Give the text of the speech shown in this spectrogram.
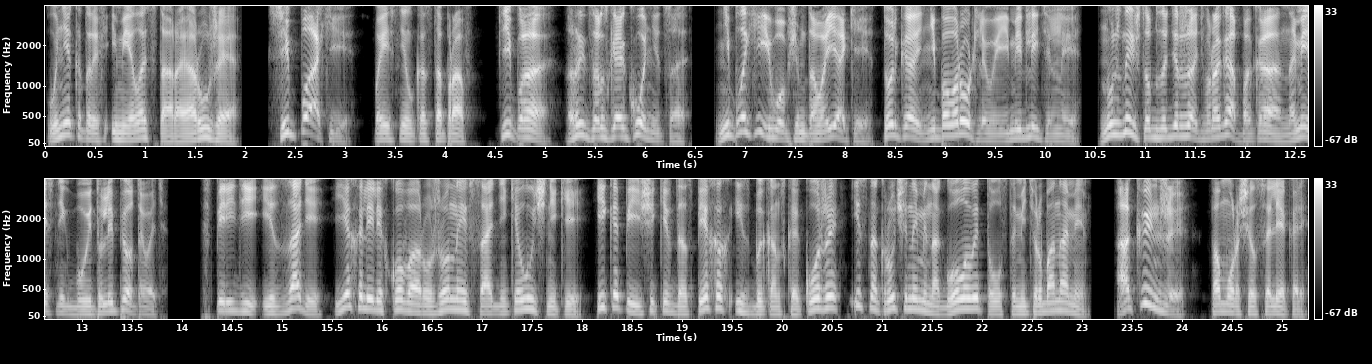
У некоторых имелось старое оружие. «Сипаки!» – пояснил Костоправ. «Типа рыцарская конница. Неплохие, в общем-то, вояки, только неповоротливые и медлительные. Нужны, чтобы задержать врага, пока наместник будет улепетывать. Впереди и сзади ехали легко вооруженные всадники-лучники и копейщики в доспехах из быконской кожи и с накрученными на головы толстыми тюрбанами. «А кынжи!» – поморщился лекарь.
